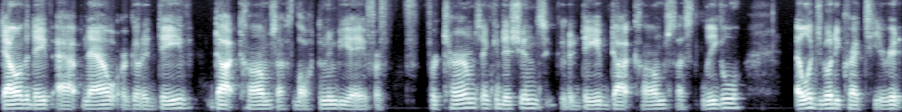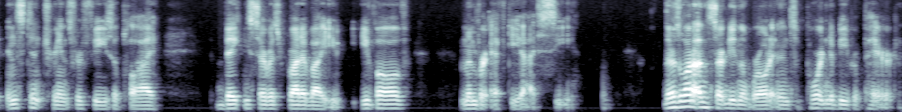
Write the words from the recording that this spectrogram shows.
Download the Dave app now or go to dave.com slash NBA for, for terms and conditions. Go to dave.com slash legal. Eligibility criteria instant transfer fees apply. Banking service provided by Evolve, member FDIC. There's a lot of uncertainty in the world, and it's important to be prepared.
